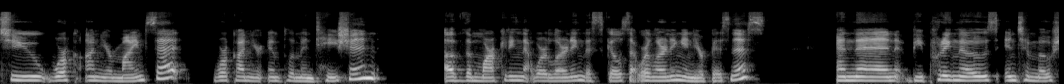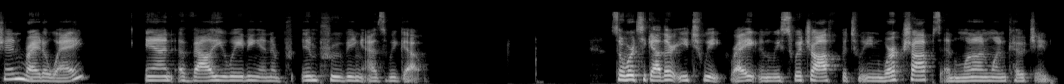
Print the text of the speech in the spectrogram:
to work on your mindset, work on your implementation, of the marketing that we're learning, the skills that we're learning in your business, and then be putting those into motion right away and evaluating and improving as we go. So we're together each week, right? And we switch off between workshops and one on one coaching.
